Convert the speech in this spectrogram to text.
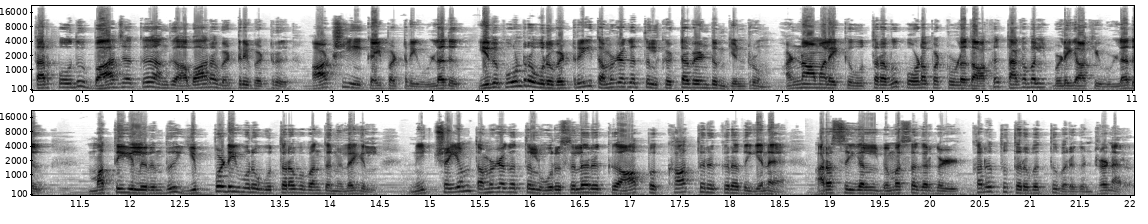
தற்போது பாஜக அங்கு அபார வெற்றி பெற்று ஆட்சியை கைப்பற்றியுள்ளது. இதுபோன்ற ஒரு வெற்றி தமிழகத்தில் கிட்ட வேண்டும் என்றும் அண்ணாமலைக்கு உத்தரவு போடப்பட்டுள்ளதாக தகவல் வெளியாகியுள்ளது. மத்தியிலிருந்து இப்படி ஒரு உத்தரவு வந்த நிலையில் நிச்சயம் தமிழகத்தில் ஒரு சிலருக்கு ஆப்பு காத்திருக்கிறது என அரசியல் விமர்சகர்கள் கருத்து தெரிவித்து வருகின்றனர்.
